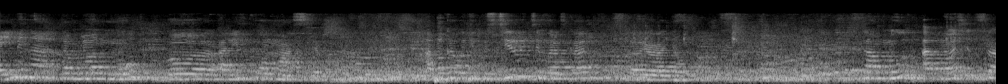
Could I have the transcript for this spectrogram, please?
а именно томлен нут в оливковом масле. А пока вы дегустируете, мы расскажем историю о нем. Сам нут относится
